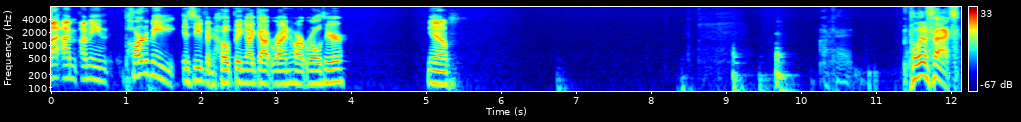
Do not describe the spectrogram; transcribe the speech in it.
I, I'm I mean part of me is even hoping I got Reinhardt rolled here. You know, Okay. PolitiFact.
